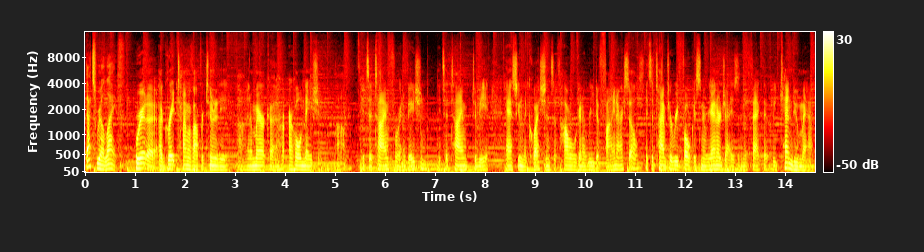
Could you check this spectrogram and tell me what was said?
That's real life. We're at a, a great time of opportunity uh, in America, our, our whole nation. Um, it's a time for innovation. It's a time to be asking the questions of how we're going to redefine ourselves. It's a time to refocus and re-energize in the fact that we can do math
